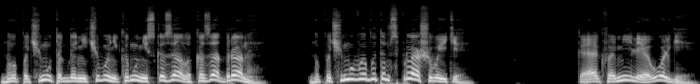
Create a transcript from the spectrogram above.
Но почему тогда ничего никому не сказала, коза драная? Но почему вы об этом спрашиваете? Как фамилия Ольги?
